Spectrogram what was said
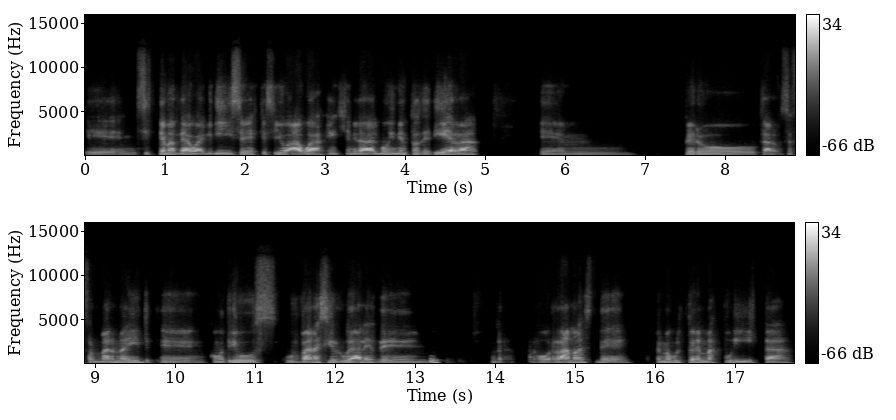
eh, sistemas de agua grises, qué sé yo, agua en general, movimientos de tierra. Em, pero claro, se formaron ahí eh, como tribus urbanas y rurales de, o ramas de, permacultores más puristas.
